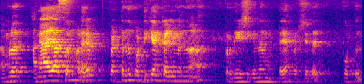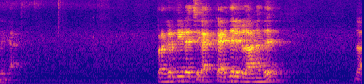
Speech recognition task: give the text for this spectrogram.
നമ്മൾ അനായാസം വളരെ പെട്ടെന്ന് പൊട്ടിക്കാൻ കഴിയുമെന്നാണ് പ്രതീക്ഷിക്കുന്നത് മുട്ടയെ പക്ഷെ ഇത് പൊട്ടുന്നില്ല. പ്രകൃതിയുടെ ചില കരുതലുകളാണിത്. ഇതാ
